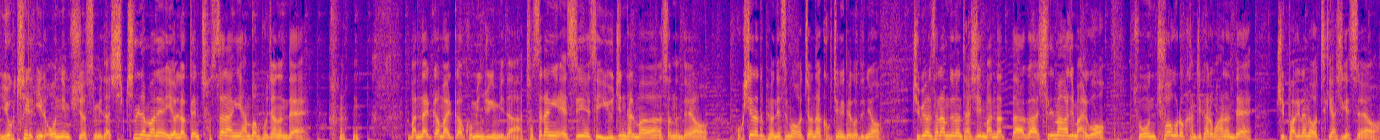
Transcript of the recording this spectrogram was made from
6715님 주셨습니다. 17년 만에 연락된 첫사랑이 한번 보자는데 만날까 말까 고민 중입니다. 첫사랑이 SES의 유진 닮았었는데요. 혹시라도 변했으면 어쩌나 걱정이 되거든요. 주변 사람들은 다시 만났다가 실망하지 말고 좋은 추억으로 간직하라고 하는데 쥐팍이라면 어떻게 하시겠어요?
